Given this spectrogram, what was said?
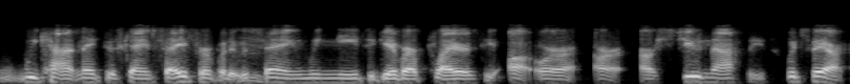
we can't make this game safer, but it was mm. saying we need to give our players the uh, or our our student athletes, which they are.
